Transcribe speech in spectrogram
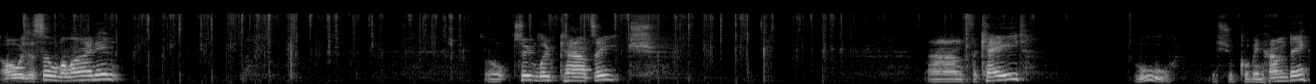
Always a silver lining. So two loot cards each. And for Cade, ooh, this should come in handy.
